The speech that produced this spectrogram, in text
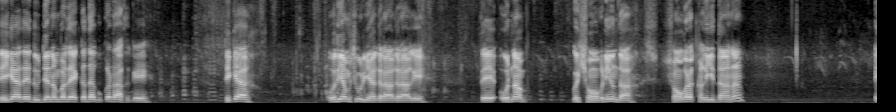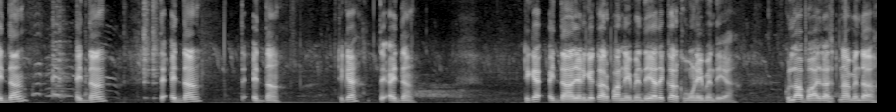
ਠੀਕ ਹੈ? ਤੇ ਦੂਜੇ ਨੰਬਰ ਤੇ ਇੱਕ ਅੱਧਾ ਕੁੱਕੜ ਰੱਖ ਕੇ, ਠੀਕ ਹੈ? ਉਹਦੀਆਂ ਮਸ਼ਹੂਰੀਆਂ ਕਰਾ ਕਰਾ ਕੇ। ਤੇ ਉਹਨਾਂ ਕੋਈ ਸ਼ੌਂਕ ਨਹੀਂ ਹੁੰਦਾ, ਸ਼ੌਂਕ ਰੱਖਣ ਲਈ ਇਦਾਂ ਹਨਾ ਇਦਾਂ ਇਦਾਂ ਤੇ ਇਦਾਂ ਤੇ ਇਦਾਂ ਠੀਕ ਹੈ, ਤੇ ਇਦਾਂ ਠੀਕ ਹੈ ਇਦਾਂ ਯਾਨੀ ਕਿ ਘਰ ਭਰਨੇ ਪੈਂਦੇ ਆ ਤੇ ਘਰ ਖਵਾਉਣੇ ਪੈਂਦੇ ਆ। ਖੁੱਲਾ ਬਾਜਰਾ ਸਿੱਟਣਾ ਪੈਂਦਾ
